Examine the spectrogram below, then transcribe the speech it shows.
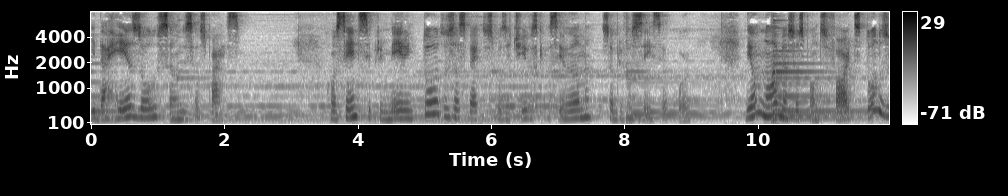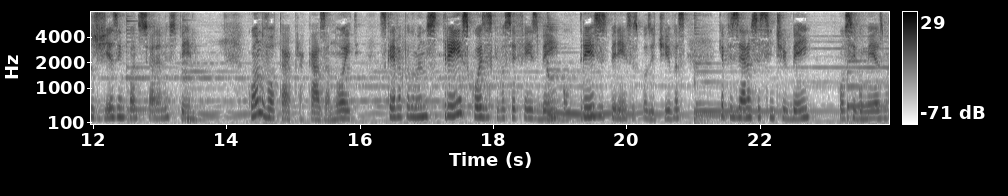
e da resolução de seus pais. Concentre-se primeiro em todos os aspectos positivos que você ama sobre você e seu corpo. Dê um nome aos seus pontos fortes todos os dias enquanto se olha no espelho. Quando voltar para casa à noite, escreva pelo menos três coisas que você fez bem ou três experiências positivas que a fizeram se sentir bem consigo mesma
